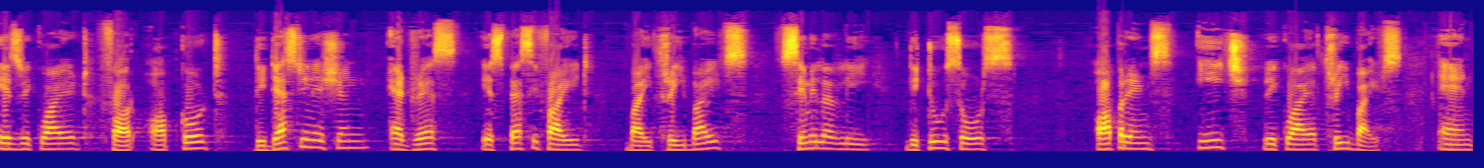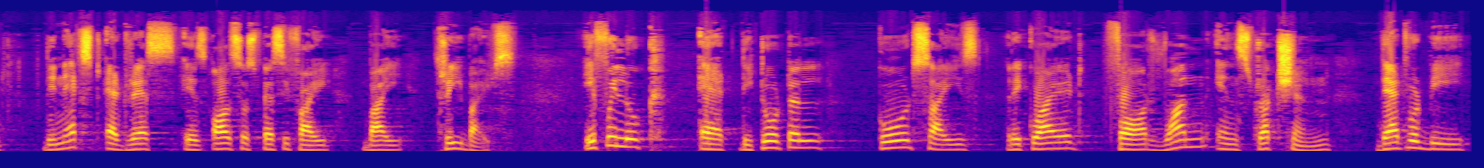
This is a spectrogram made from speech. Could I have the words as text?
is required for opcode. The destination address is specified by 3 bytes. Similarly, the two source operands each require 3 bytes, and the next address is also specified by 3 bytes. If we look at the total code size required for one instruction, that would be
